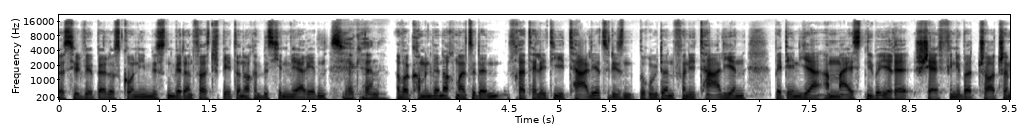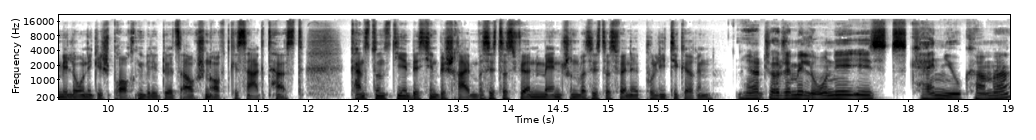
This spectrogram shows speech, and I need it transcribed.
Bei Silvio Berlusconi müssen wir dann fast später noch ein bisschen mehr reden. Sehr gerne. Aber kommen wir nochmal zu den Fratelli d'Italia, zu diesen Brüdern von Italien, bei denen ja am meisten über ihre Chefin, über Giorgia Meloni gesprochen wird, wie du jetzt auch schon oft gesagt hast. Kannst du uns die ein bisschen beschreiben? Was ist das für ein Mensch und was ist das für eine Politikerin? Ja, Giorgia Meloni ist kein Newcomer.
